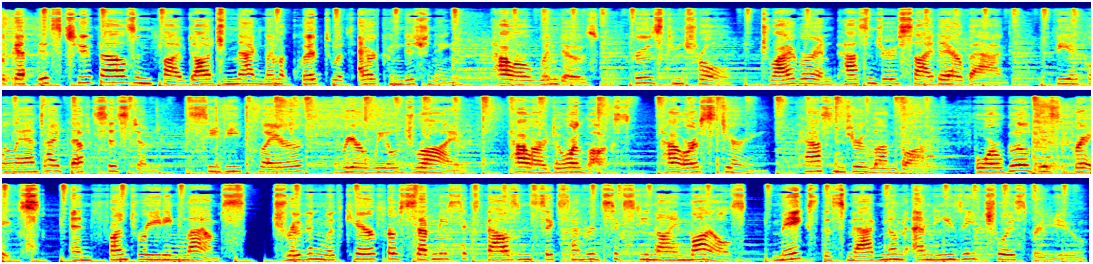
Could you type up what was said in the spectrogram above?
Look at this 2005 Dodge Magnum equipped with air conditioning, power windows, cruise control, driver and passenger side airbag, vehicle anti-theft system, CD player, rear-wheel drive, power door locks, power steering, passenger lumbar, four-wheel disc brakes, and front reading lamps, driven with care for 76,669 miles, makes this Magnum an easy choice for you.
